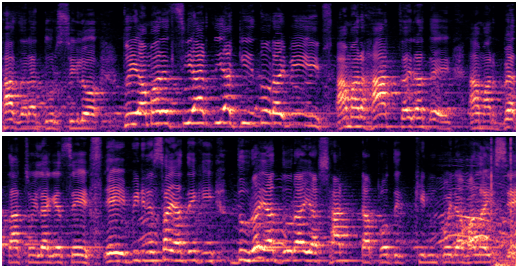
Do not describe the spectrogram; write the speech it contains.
হাজারা দূর ছিল। তুই আমার চেয়ার দিয়া কি দৌড়াইবি? আমার হাত চাইরা দে, আমার ব্যথা চইলা গেছে। এই বিড়ির ছায়া দেখি, দূরাইয়া দূরাইয়া সাতটা প্রদক্ষিণ কইরা ফেলাইছে।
